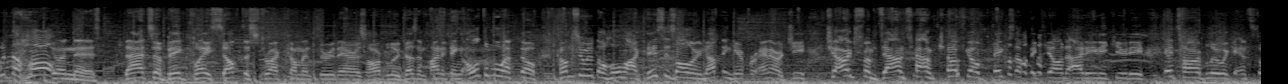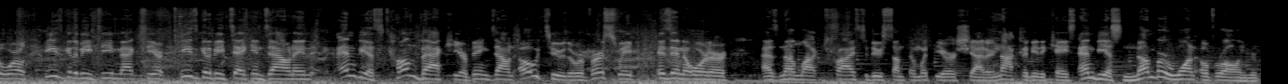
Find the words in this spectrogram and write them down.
with the Hulk. Goodness, that's a big play. Self-destruct coming through there as Hard Blue doesn't find anything. Ultimate Whip though comes through with the whole hog. This is all or nothing here for NRG. Charge from downtown. Coco picks up the kill into IDDQD. It's Hard Blue against the world. He's going to be D-Max here. He's going to be taken down. And Envious comeback here, being down 0-2. The reverse sweep is in order as Numlock tries to do something with the Earth Shatter. Not going to be the case. Envious number one overall in group.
